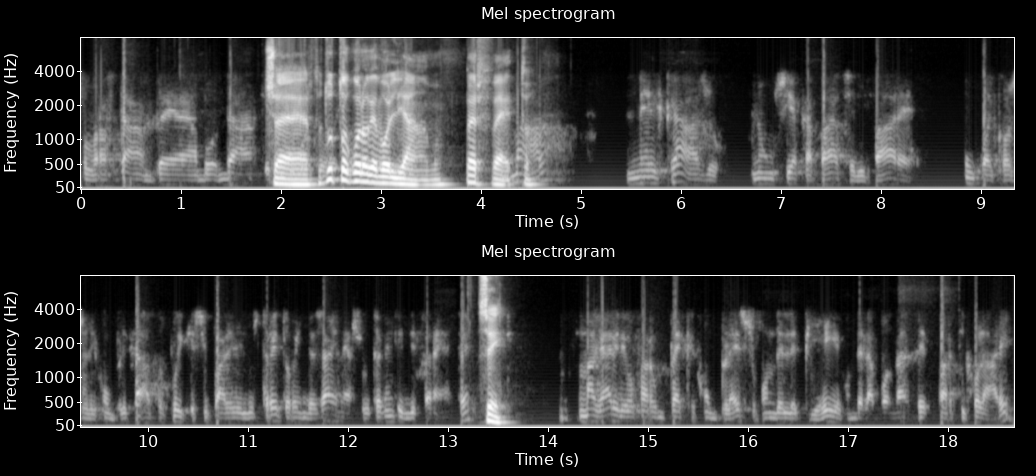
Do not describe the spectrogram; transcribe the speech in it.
Sovrastampe, abbondante. certo, tutto quello che vogliamo. Perfetto. Ma nel caso non sia capace di fare un qualcosa di complicato, poi che si parli di Illustrator o InDesign è assolutamente indifferente. Sì, Magari devo fare un pack complesso con delle pieghe, con delle abbondanze particolari.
